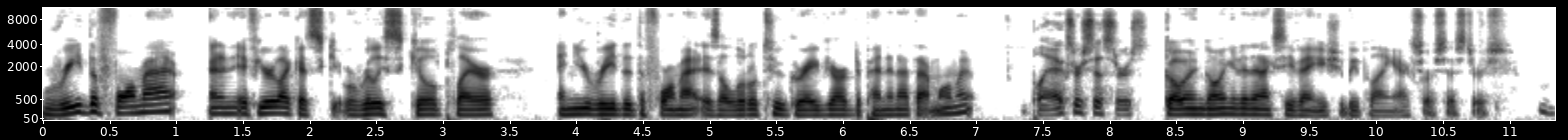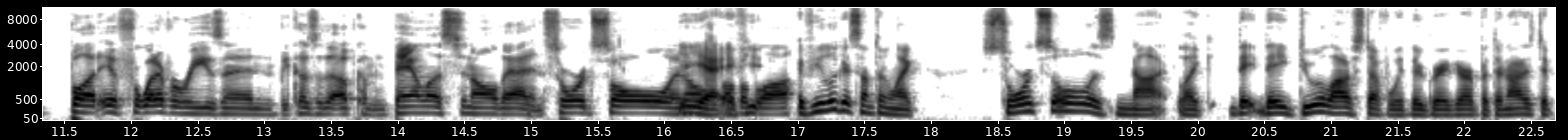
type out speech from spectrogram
read the format and if you're like a sk- really skilled player and you read that the format is a little too graveyard dependent at that moment Play Exorcisters. going going into the next event you should be playing Exorcisters But if for whatever reason, because of the upcoming ban lists and all that, and Sword Soul and all yeah blah if blah you blah, if you look at something like Sword Soul is not like they, they do a lot of stuff with their graveyard, but they're not as de-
